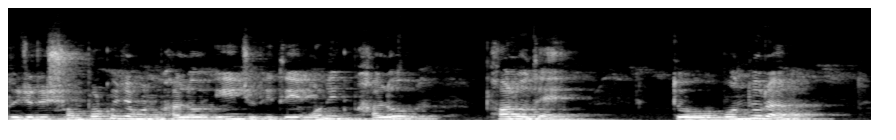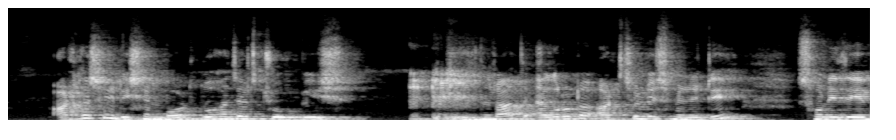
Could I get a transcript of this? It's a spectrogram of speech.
দুজনের সম্পর্ক যেমন ভালো, এই জ্যোতিতে অনেক ভালো ফলও দেয়। তো বন্ধুরা, আঠাশে ডিসেম্বর দু হাজার চব্বিশ, রাত এগারোটা আটচল্লিশ মিনিটে শনিদেব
